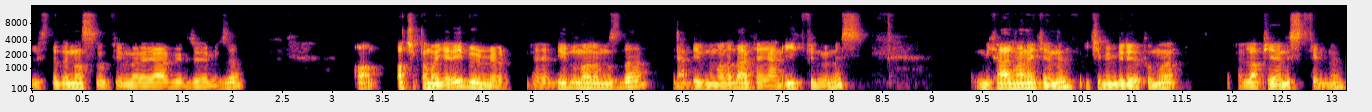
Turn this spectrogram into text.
listede nasıl filmlere yer vereceğimizi açıklama gereği duymuyorum. E, bir numaramızda, yani bir numara derken yani ilk filmimiz Michael Haneke'nin 2001 yapımı La Pianist filmi.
